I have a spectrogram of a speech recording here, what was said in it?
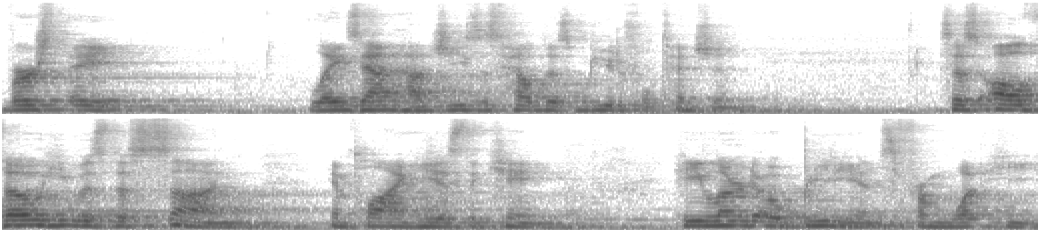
Verse 8 lays out how Jesus held this beautiful tension. It says, although he was the son, implying he is the king, he learned obedience from what he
